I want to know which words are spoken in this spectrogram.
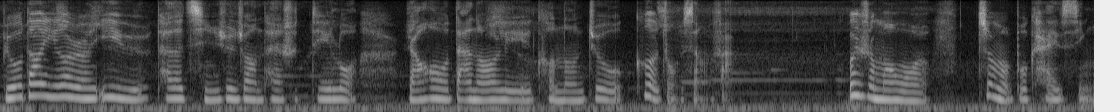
比如，当一个人抑郁，他的情绪状态是低落，然后大脑里可能就有各种想法：为什么我这么不开心？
